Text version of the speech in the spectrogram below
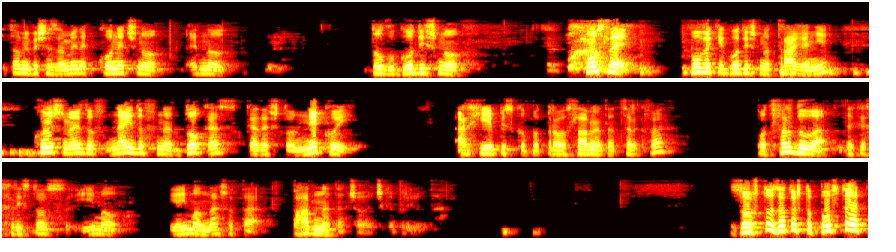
И тоа ми беше за мене конечно едно долгогодишно, после повеќе годишно трагање, конечно најдов, најдов на доказ каде што некој архиепископ од православната црква потврдува дека Христос имал, ја имал нашата падната човечка природа. Зошто? Зато што постојат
